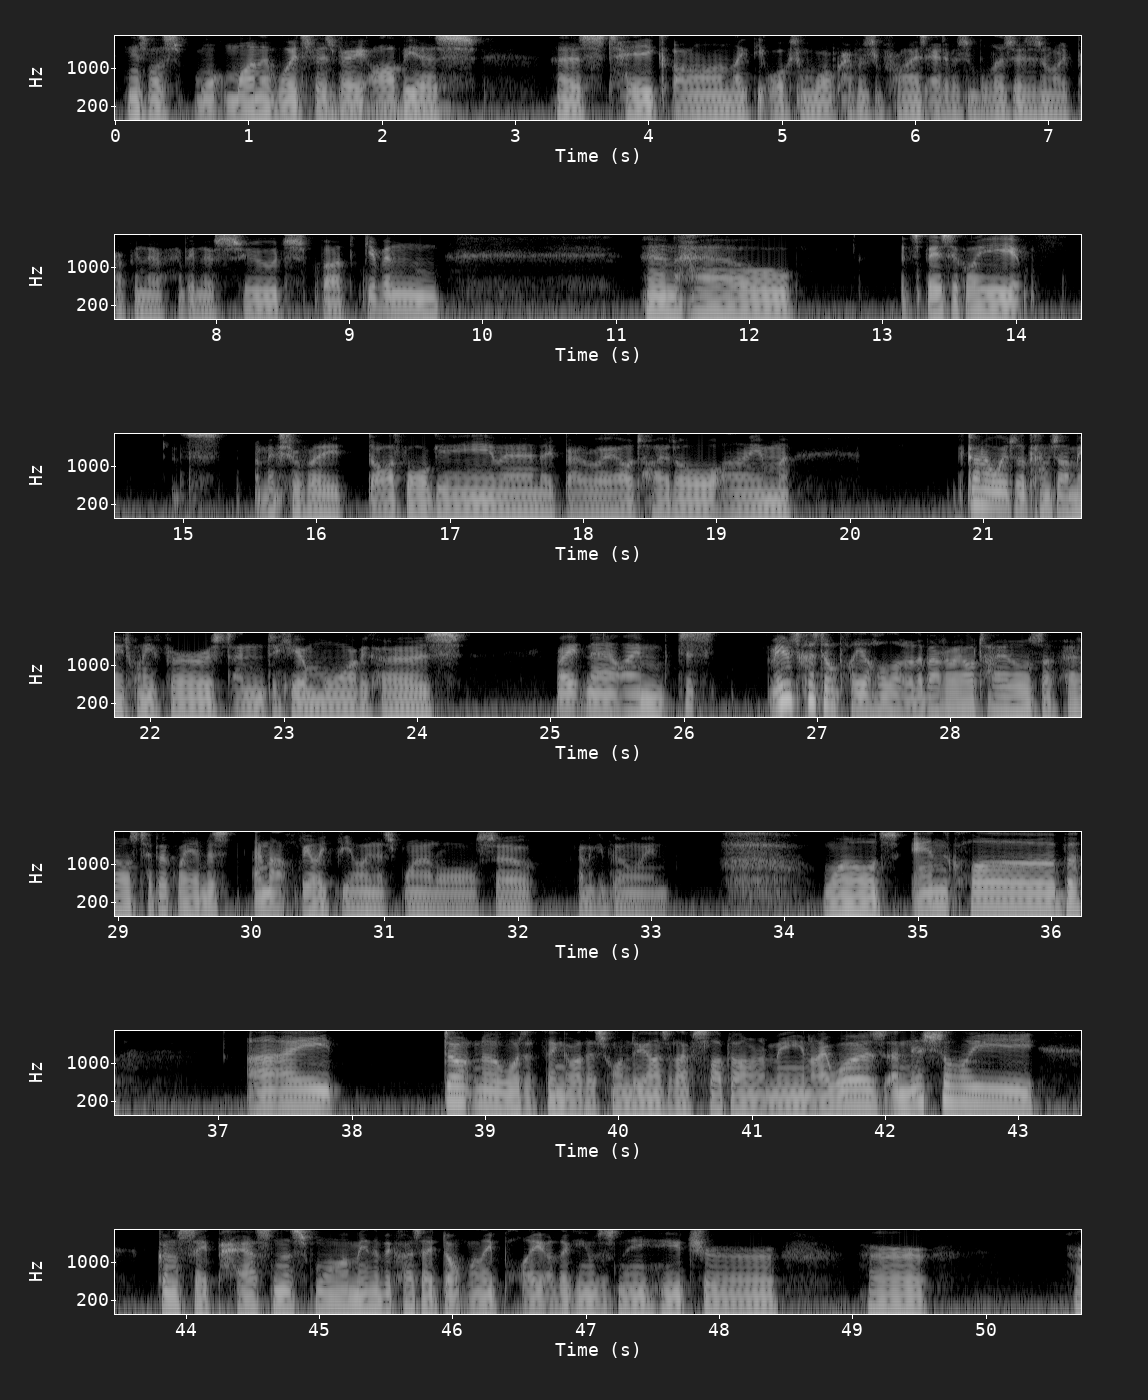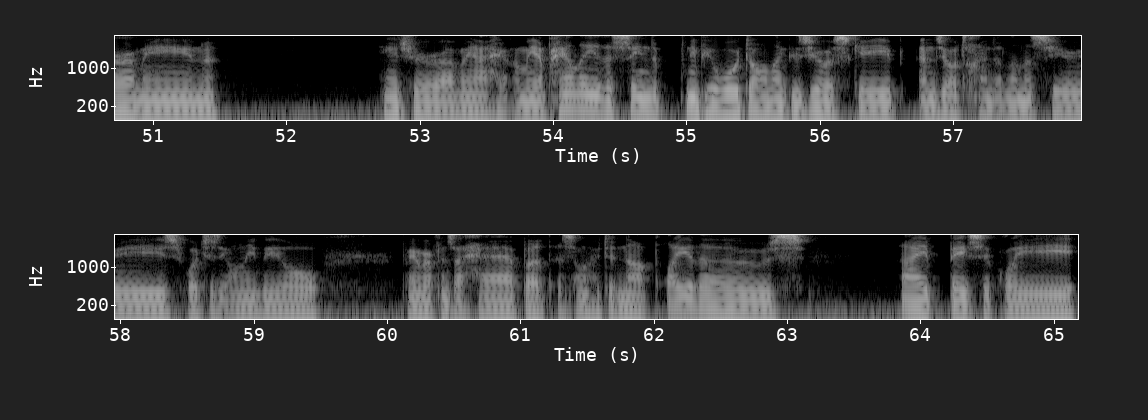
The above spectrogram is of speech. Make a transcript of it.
Most one of which is very obvious take on like the Orcs and Warcraft and Surprise, Activision Blizzard isn't really prepping their having their suits, but given and how it's basically it's a mixture of a dodgeball game and a battle royale title, I'm gonna wait till it comes out May 21st and to hear more because right now I'm just maybe it's because I don't play a whole lot of the battle royale titles or titles typically. I'm just I'm not really feeling this one at all, so I'm gonna keep going. World's End Club. I don't know what to think about this one to be honest. I've slept on it. I mean, I was initially gonna say passing this one mainly because I don't really play other games this nature. Her her, I mean, nature. I mean, I, I mean, apparently the same people worked on like the Zero Escape and Zero Time Dilemma series, which is the only real frame reference I have. But as someone who did not play those, I basically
